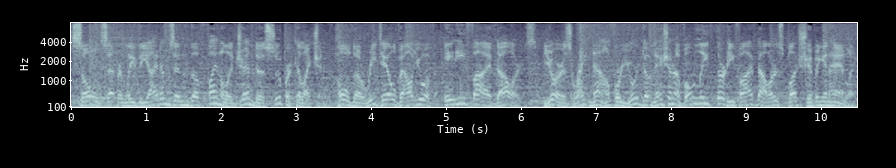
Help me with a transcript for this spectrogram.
Sold separately, the items in the Final Agenda Super Collection hold a retail value of $85. Yours right now for your donation of only $35 plus shipping and handling.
